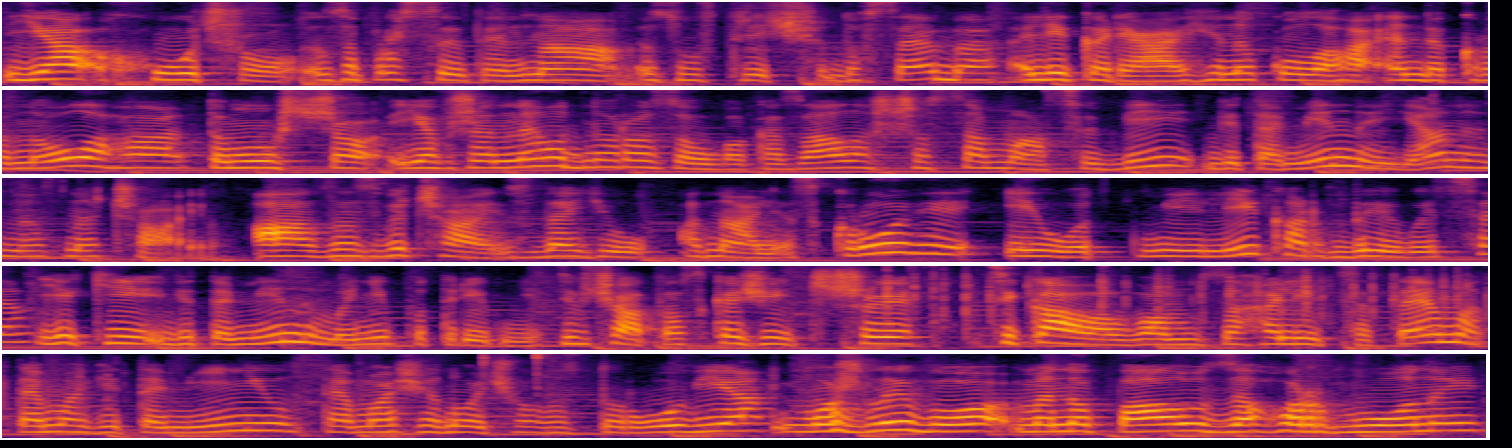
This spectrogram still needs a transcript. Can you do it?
я хочу запросити на зустріч до себе лікаря, гінеколога, ендокринолога, тому що я вже неодноразово казала, що сама собі вітаміни я не назначаю. А зазвичай здаю аналіз крові, і от мій лікар дивиться, які вітаміни мені потрібні. Дівчата, скажіть, чи цікава вам взагалі ця тема? Тема вітамінів, тема жіночого здоров'я, можливо, менопауза, гормони.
